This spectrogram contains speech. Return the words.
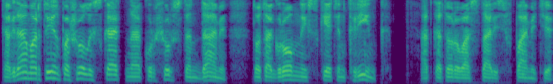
Когда Мартын пошел искать на Курфюрстендаме тот огромный скетинг-ринг, от которого остались в памяти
